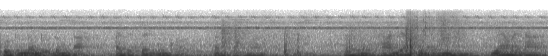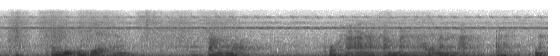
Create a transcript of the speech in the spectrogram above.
พูดถึงเรื่องหรือเรื่องด่าใครจะเก่งยิ่งกว่าท่านสามารถเราหาแย่งที่ไหนมีแย่งไม่ได้ถ้ามีที่แย่งต้องหมด ผู้หาอนาครมไม่หาเลยมันหาอะไรนะ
